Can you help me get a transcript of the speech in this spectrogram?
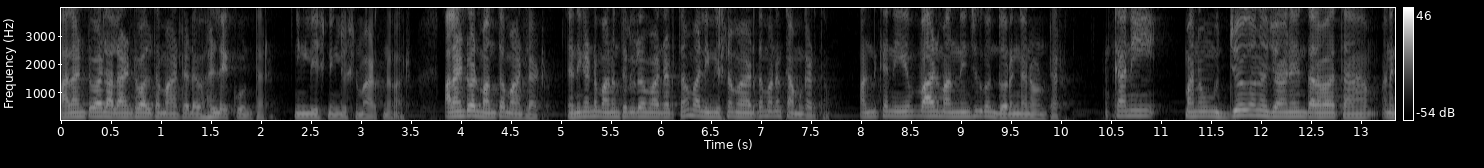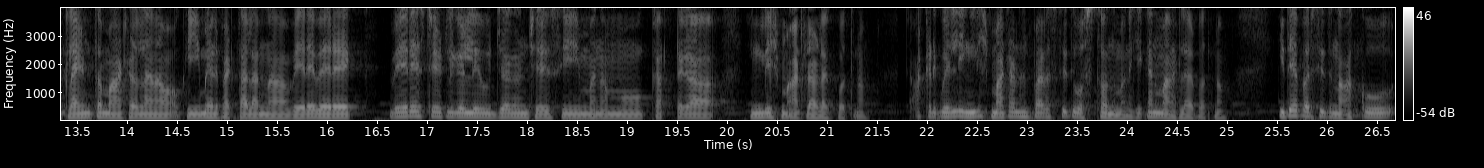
అలాంటి వాళ్ళు అలాంటి వాళ్ళతో మాట్లాడే వాళ్ళు ఎక్కువ ఉంటారు. ఇంగ్లీష్ని ఇంగ్లీష్లో మాట్లాడుకునేవారు. అలాంటి వాళ్ళు మనతో మాట్లాడరు. ఎందుకంటే మనం తెలుగులో మాట్లాడతాం వాళ్ళు ఇంగ్లీష్లో మాట్లాడతాం మనం కమ్మగడతాం అందుకని వాళ్ళు మన నుంచి కొంచెం దూరంగానే ఉంటారు. కానీ మనం ఉద్యోగంలో జాయిన్ అయిన తర్వాత మన క్లయింట్తో మాట్లాడాలన్నా ఒక ఈమెయిల్ పెట్టాలన్నా వేరే వేరే వేరే స్టేట్లకు వెళ్ళి ఉద్యోగం చేసి మనము కరెక్ట్గా ఇంగ్లీష్ మాట్లాడలేకపోతున్నాం. అక్కడికి వెళ్ళి ఇంగ్లీష్ మాట్లాడాల్సిన పరిస్థితి వస్తుంది మనకి కానీ మాట్లాడలేకపోతున్నాం. ఇదే పరిస్థితి నాకు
